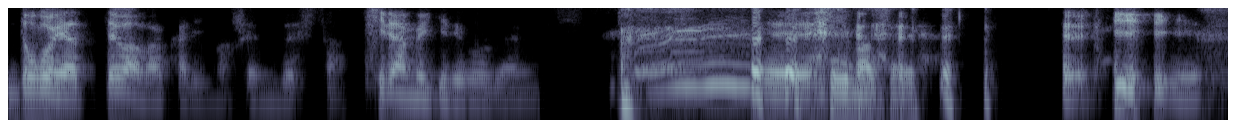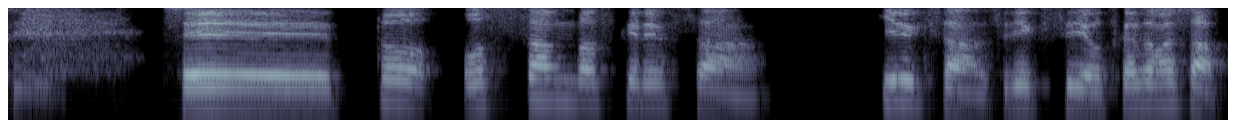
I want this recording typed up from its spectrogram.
どうやっては分かりませんでした。ひらめきでございます。えーすいません。いえいえ。えーっと、おっさんバスケレフさん、ひるきさん、3x3 お疲れ様でした。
